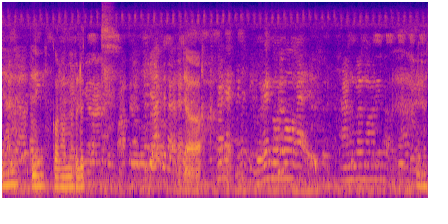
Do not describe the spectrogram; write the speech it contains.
Ini kolam belut. Ya. Lihat.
